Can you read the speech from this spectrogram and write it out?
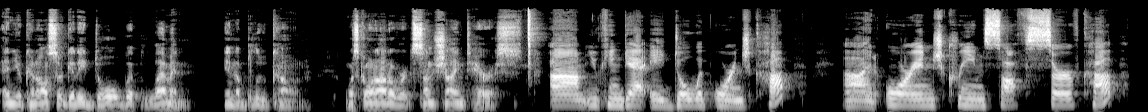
And you can also get a Dole Whip lemon in a blue cone. What's going on over at Sunshine Terrace? Um, you can get a Dole Whip orange cup, uh, an orange cream soft serve cup.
